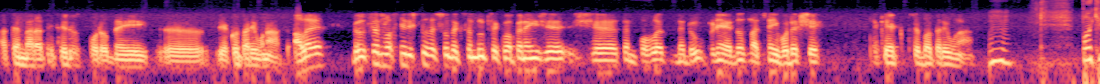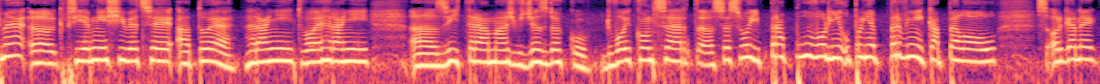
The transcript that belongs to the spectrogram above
a ten narrativ je dost podobný uh, jako tady u nás. Ale byl jsem vlastně, když to začalo, tak jsem byl překvapený, že, že ten pohled nebyl úplně jednoznačný ode všech, tak jak třeba tady u nás. Mm-hmm. Pojďme uh, k příjemnější věci a to je hraní, tvoje hraní. Uh, zítra máš v Jazzdoku dvojkoncert uh, se svojí prapůvodní úplně první kapelou s Organic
